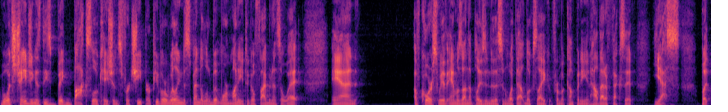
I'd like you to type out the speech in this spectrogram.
But what's changing is these big box locations for cheaper. People are willing to spend a little bit more money to go five minutes away. And of course, we have Amazon that plays into this and what that looks like from a company and how that affects it. Yes. But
